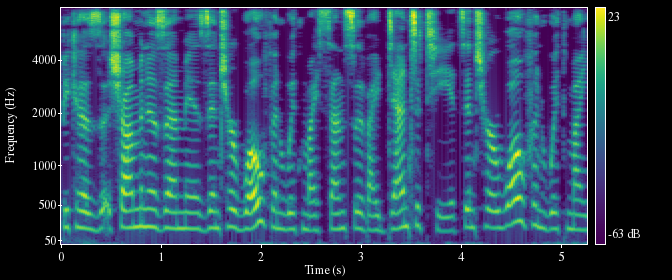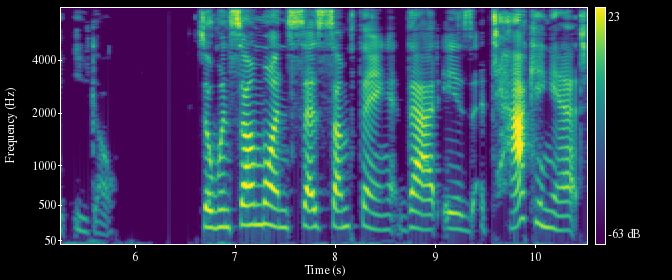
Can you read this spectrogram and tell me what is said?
because shamanism is interwoven with my sense of identity. It's interwoven with my ego. So when someone says something that is attacking it,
